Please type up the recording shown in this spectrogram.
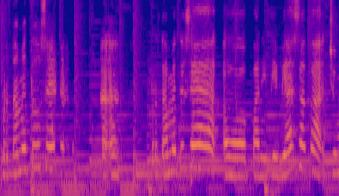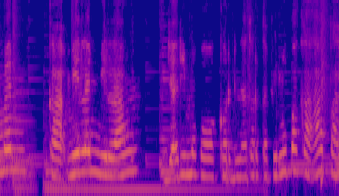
pertama tuh saya eh, pertama tuh saya eh, panitia biasa kak. Cuman kak Milen bilang jadi mau ko- koordinator tapi lupa kak apa?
